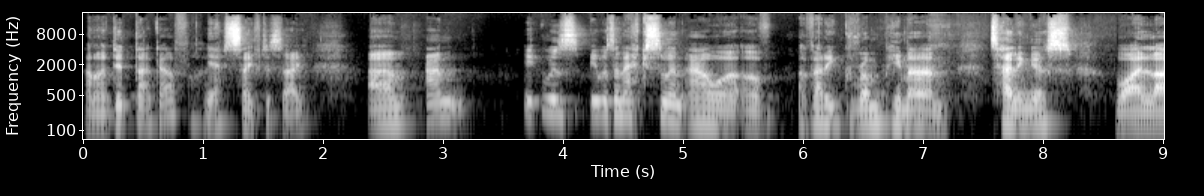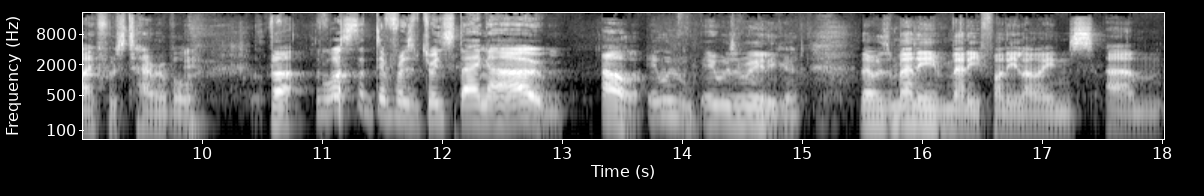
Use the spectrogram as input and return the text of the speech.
and I did that, Gav. Yeah. It's safe to say. Um, and it was it was an excellent hour of a very grumpy man telling us why life was terrible. but What's the difference between staying at home? Oh, it was it was really good. There was many many funny lines. Um,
